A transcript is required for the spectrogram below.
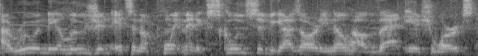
I ruined the illusion. It's an appointment exclusive. You guys already know how that ish works.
